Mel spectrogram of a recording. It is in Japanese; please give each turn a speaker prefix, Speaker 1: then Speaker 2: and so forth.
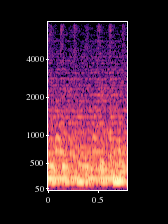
Speaker 1: できました。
